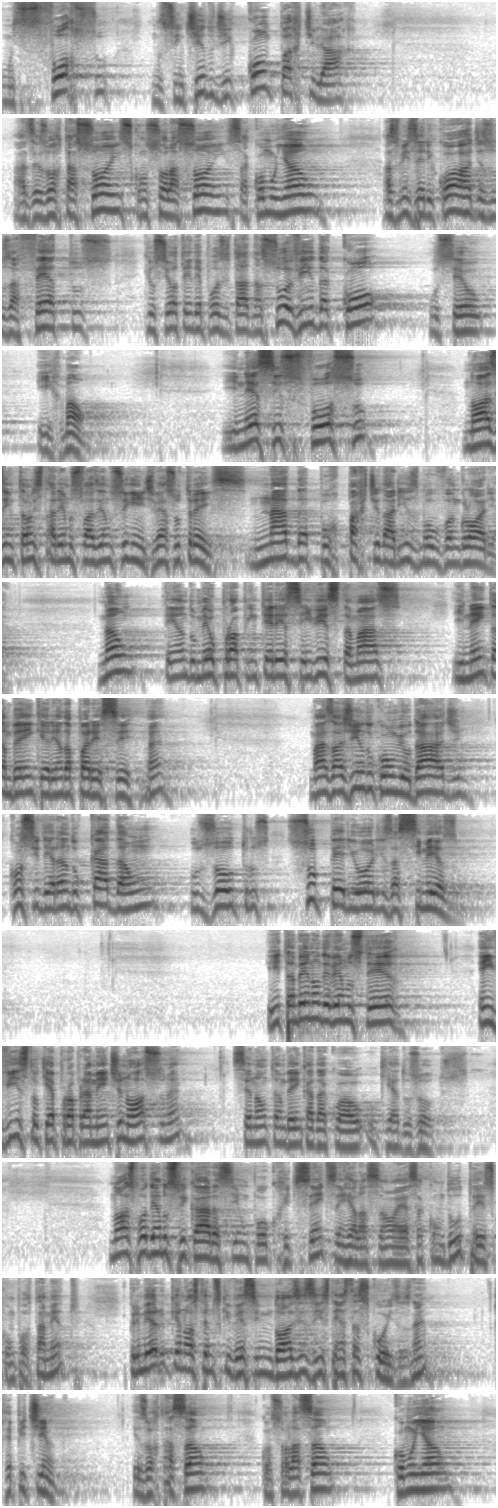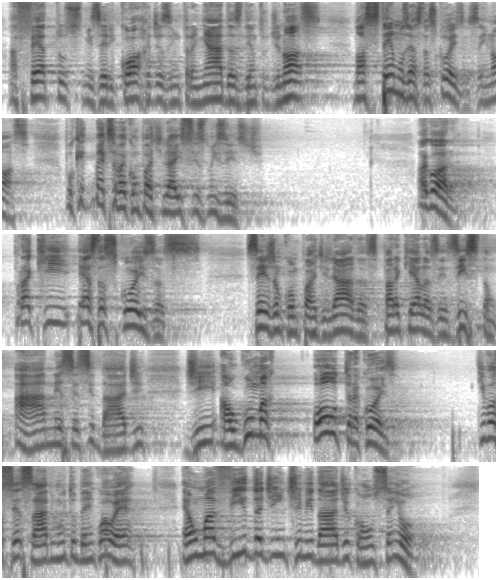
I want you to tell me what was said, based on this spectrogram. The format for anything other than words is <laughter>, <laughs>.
Um esforço no sentido de compartilhar as exortações, consolações, a comunhão, as misericórdias, os afetos que o Senhor tem depositado na sua vida com o seu irmão. E nesse esforço, nós então estaremos fazendo o seguinte, verso 3: nada por partidarismo ou vanglória, não tendo o meu próprio interesse em vista, mas e nem também querendo aparecer, né? mas agindo com humildade, considerando cada um os outros superiores a si mesmo. E também não devemos ter em vista o que é propriamente nosso, né? Senão também cada qual o que é dos outros. Nós podemos ficar assim um pouco reticentes em relação a essa conduta, a esse comportamento. Primeiro, que nós temos que ver se em nós existem essas coisas, né? Repetindo: exortação, consolação, comunhão, afetos, misericórdias entranhadas dentro de nós. Nós temos essas coisas em nós. Porque como é que você vai compartilhar isso se isso não existe? Agora, para que essas coisas sejam compartilhadas, para que elas existam, há necessidade de alguma outra coisa, que você sabe muito bem qual é. É uma vida de intimidade com o Senhor.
